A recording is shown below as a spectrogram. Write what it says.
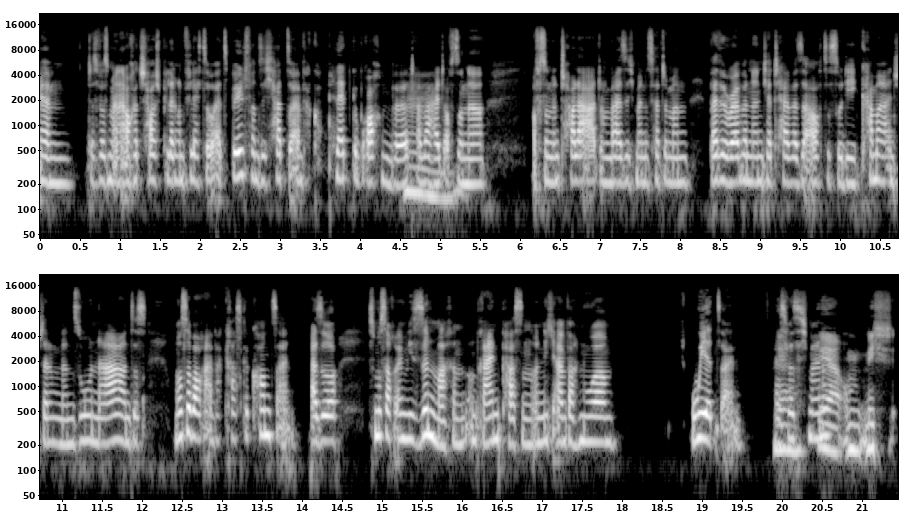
ähm, das, was man auch als Schauspielerin vielleicht so als Bild von sich hat, so einfach komplett gebrochen wird, mhm. aber halt auf so eine auf so eine tolle Art und Weise. Ich meine, das hatte man bei The Revenant ja teilweise auch, dass so die Kameraeinstellungen dann so nah und das muss aber auch einfach krass gekonnt sein. Also es muss auch irgendwie Sinn machen und reinpassen und nicht einfach nur weird sein. Weißt du, ja. was ich meine? Ja, um nicht,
